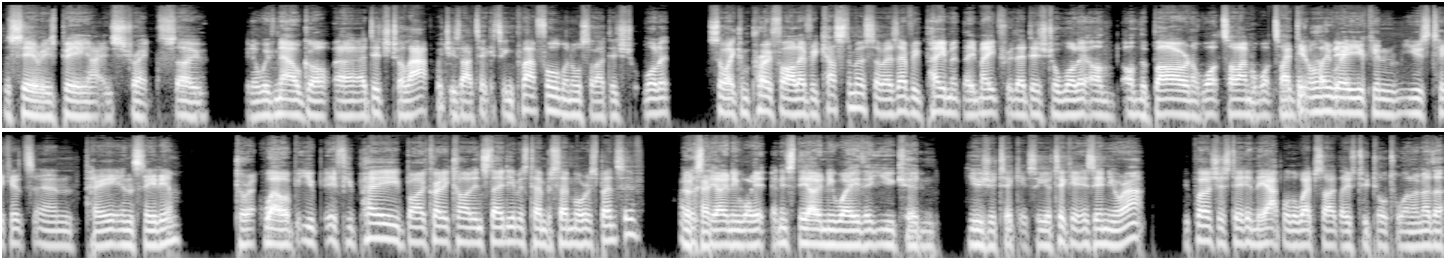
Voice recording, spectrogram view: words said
the series being at its strength. So you know we've now got uh, a digital app, which is our ticketing platform, and also our digital wallet. So I can profile every customer. So as every payment they make through their digital wallet on on the bar and at what time and what time. The only way you can use tickets and pay in stadium. Correct. Well, you, if you pay by credit card in stadium, it's ten percent more expensive. And okay. It's the only way, and it's the only way that you can use your ticket. So your ticket is in your app. You purchased it in the app or the website; those two talk to one another.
